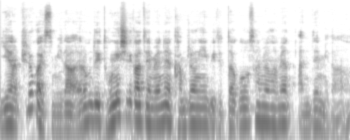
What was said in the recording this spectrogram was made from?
이해할 필요가 있습니다. 여러분들이 동일시가 되면은 감정이입이 됐다고 설명하면 안 됩니다.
